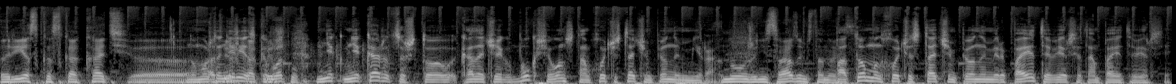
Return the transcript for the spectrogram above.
резко скакать. Э, ну, можно не резко. Вот мне, мне кажется, что когда человек в боксе, он там хочет стать чемпионом мира. Но он же не сразу им становится. Потом он хочет стать чемпионом мира по этой версии, там по этой версии.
